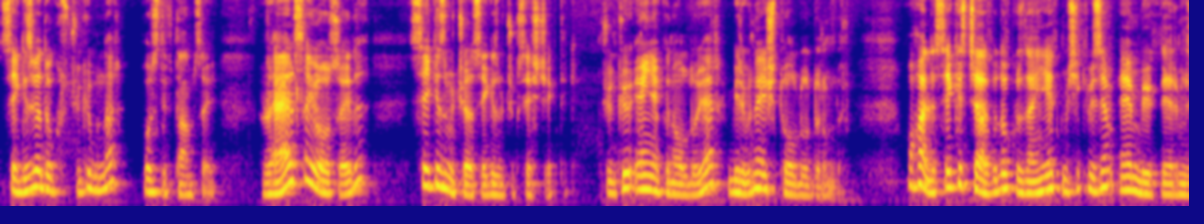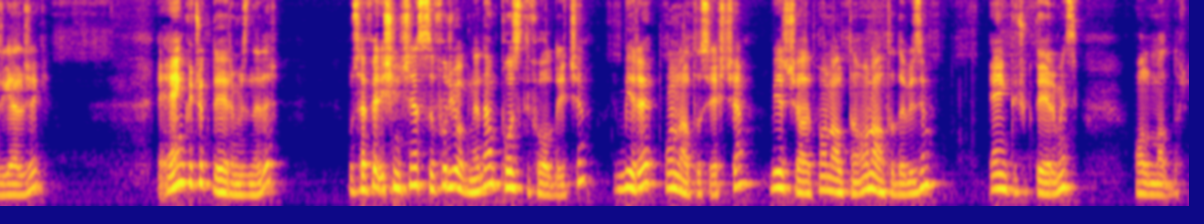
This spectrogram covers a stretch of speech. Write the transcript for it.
8 ve 9. Çünkü bunlar pozitif tam sayı. Reel sayı olsaydı 8.5'a 8.5 seçecektik. Çünkü en yakın olduğu yer birbirine eşit olduğu durumdur. O halde 8 çarpı 9'dan 72 bizim en büyük değerimiz gelecek. E, en küçük değerimiz nedir? Bu sefer işin içine 0 yok. Neden? Pozitif olduğu için. 1'e 16 seçeceğim. 1 çarpı 16'dan 16 da bizim en küçük değerimiz olmalıdır.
